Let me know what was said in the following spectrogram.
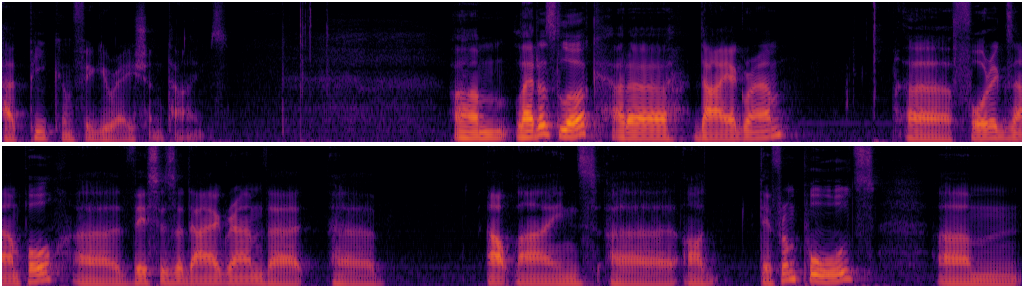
at peak configuration times. Um, let us look at a diagram. Uh, for example, uh, this is a diagram that uh, outlines uh, our different pools. Um,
